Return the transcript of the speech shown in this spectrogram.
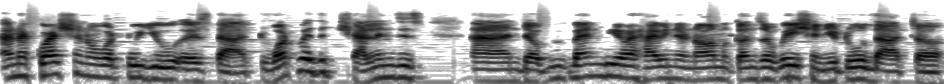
And a question over to you is that what were the challenges? And uh, when we were having a normal conservation, you told that uh,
